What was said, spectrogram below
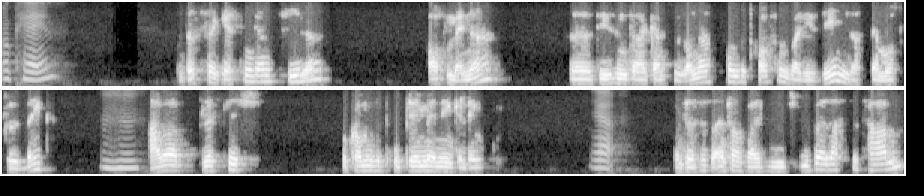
Okay. Und das vergessen ganz viele, auch Männer, äh, die sind da ganz besonders von betroffen, weil die sehen, dass der Muskel wächst, mhm. aber plötzlich bekommen sie Probleme in den Gelenken. Ja. Und das ist einfach, weil sie sich überlastet haben,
